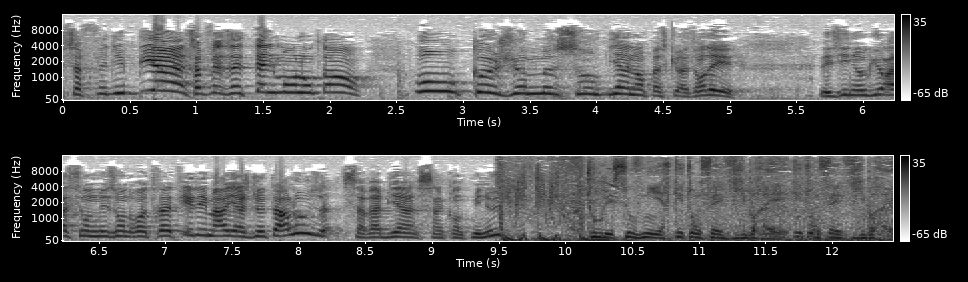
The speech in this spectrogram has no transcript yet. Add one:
ça fait du bien, ça faisait tellement longtemps. Oh, que je me sens bien. Non, parce que, attendez, les inaugurations de maisons de retraite et les mariages de Tarlouse, ça va bien 50 minutes. Tous les souvenirs qui t'ont fait vibrer, qui t'ont fait vibrer.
